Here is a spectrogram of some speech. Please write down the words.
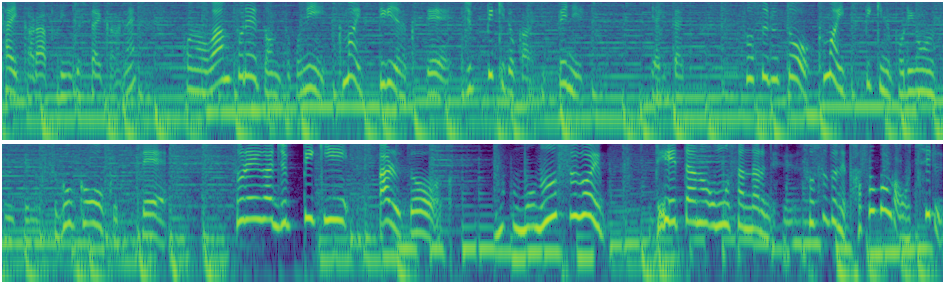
たいからプリントしたいからね。このワンプレートのとこにクマ1匹じゃなくて10匹とかいっぺんにやりたい。そうするとクマ1匹のポリゴン数っていうのがすごく多くってそれが10匹あるとものすごいデータの重さになるんですよね。そうするとねパソコンが落ちる。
